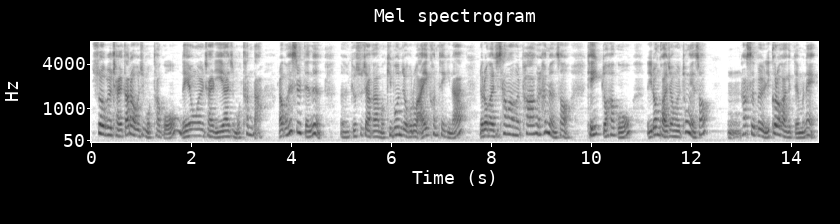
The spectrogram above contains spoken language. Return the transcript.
수업을 잘 따라오지 못하고 내용을 잘 이해하지 못한다라고 했을 때는 어, 교수자가 뭐 기본적으로 아이 컨택이나 여러 가지 상황을 파악을 하면서 개입도 하고 이런 과정을 통해서 음, 학습을 이끌어가기 때문에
